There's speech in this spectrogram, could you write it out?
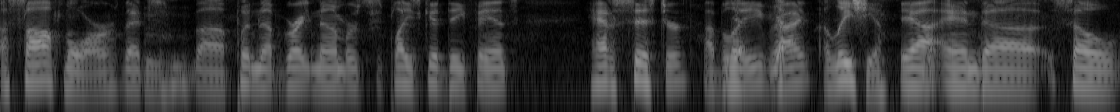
a sophomore that's mm-hmm. uh, putting up great numbers. Plays good defense. Had a sister, I believe, yep, right? Alicia. Yeah, and uh, so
